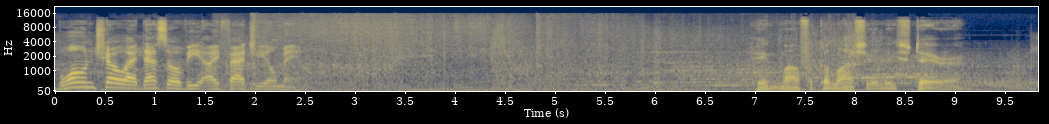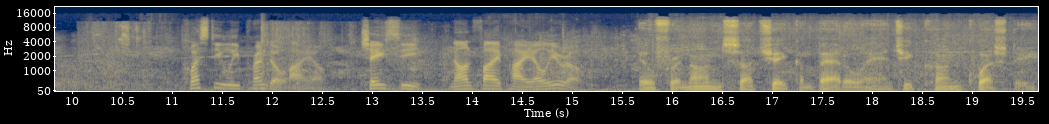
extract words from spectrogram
Buon ciò adesso vi i faccio male. He mafakalasio li stare. Questi li prendo io. Che si, non fai pi el iro. Il frenon sace combato anci conquesti.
